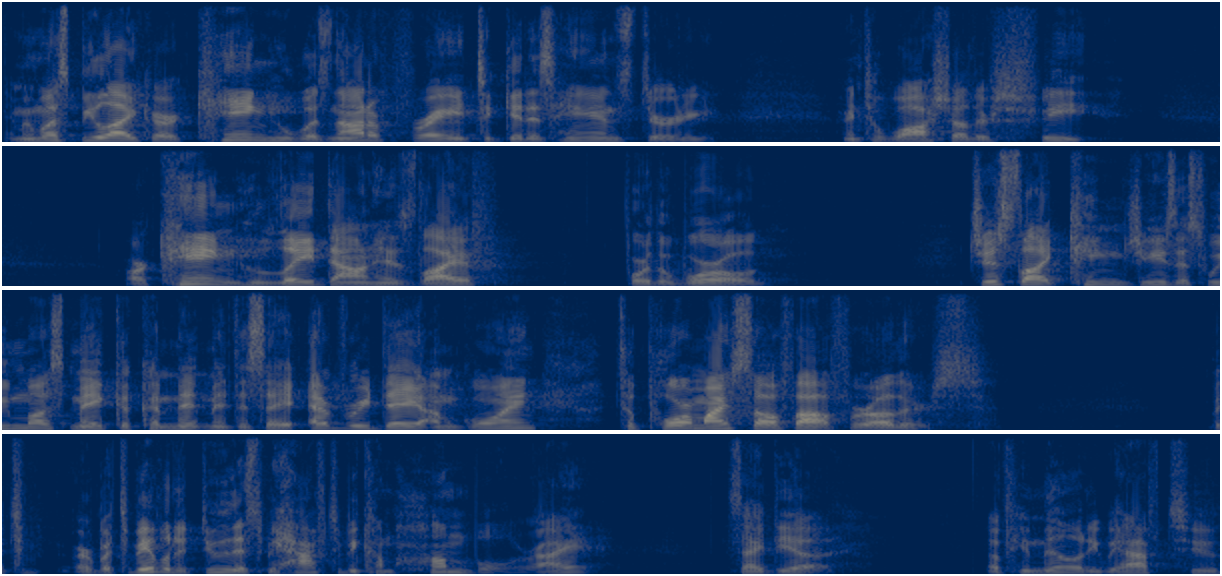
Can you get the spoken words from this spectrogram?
And we must be like our king who was not afraid to get his hands dirty and to wash others' feet. Our king who laid down his life for the world. Just like King Jesus, we must make a commitment to say, every day I'm going to pour myself out for others. But to, or, but to be able to do this, we have to become humble, right? This idea of humility, we have to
